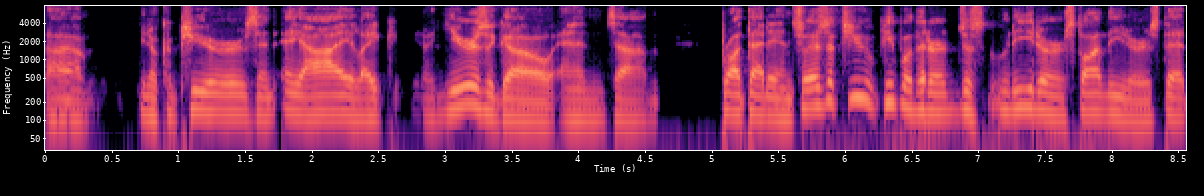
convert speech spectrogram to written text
um, you know, computers and AI like you know, years ago and um, brought that in. So there's a few people that are just leaders, thought leaders that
